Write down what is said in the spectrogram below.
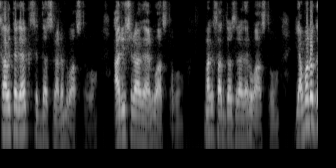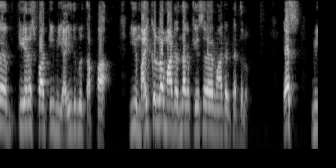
కవిత గారికి సిద్ధస్తురాలని వాస్తవం. హరీష్ రావు గారు వాస్తవం. మనకు సంతోషరావు గారు వాస్తవం. ఎవరు టిఆర్ఎస్ పార్టీ మీ ఐదుగురు తప్ప ఈ మైకుల్లో మాట ఇందాక కేసీఆర్ గారు మాట్లాడే పెద్దలు. ఎస్ మీ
